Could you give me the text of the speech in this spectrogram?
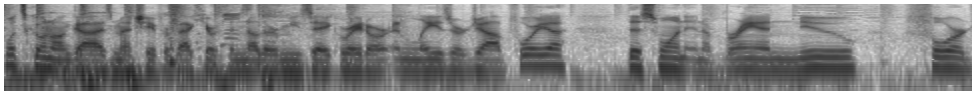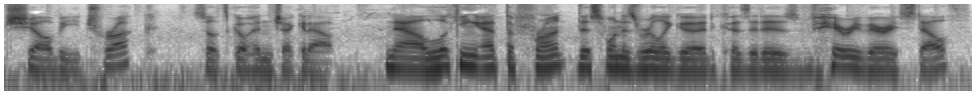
What's going on guys, Matt Schaeffer back here with another Musaic radar and laser job for you. This one in a brand new Ford Shelby truck. So let's go ahead and check it out. Now looking at the front, this one is really good because it is very, very stealth.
